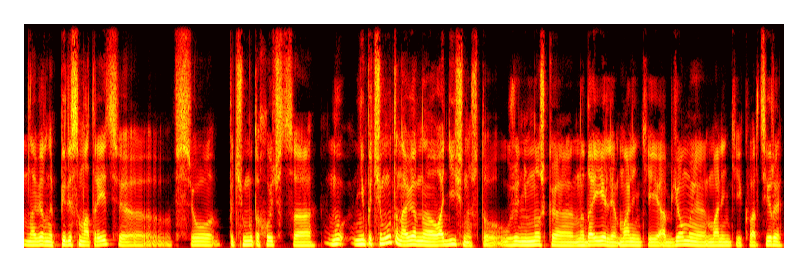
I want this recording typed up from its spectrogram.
наверное, пересмотреть э, все. Почему-то хочется... Ну, не почему-то, наверное, логично, что уже немножко надоели маленькие объемы, маленькие квартиры.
